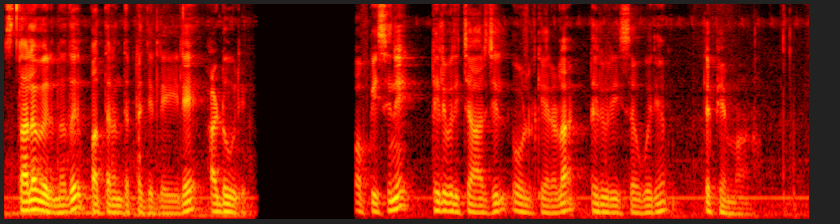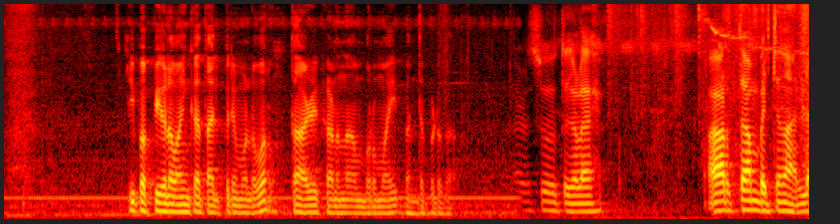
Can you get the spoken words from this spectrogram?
സ്ഥലം വരുന്നത് പത്തനംതിട്ട ജില്ലയിലെ അടൂര്. ഓഫീസിന് ഡെലിവറി ചാർജിൽ ഓൾ കേരള ഡെലിവറി സൗകര്യം ലഭ്യമാണ്. ഈ പപ്പികളെ വാങ്ങിക്കാൻ താല്പര്യമുള്ളവർ താഴെ കാണുന്ന നമ്പറുമായി ബന്ധപ്പെടുക. സുഹൃത്തുക്കളെ ആർത്താൻ പറ്റുന്ന നല്ല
